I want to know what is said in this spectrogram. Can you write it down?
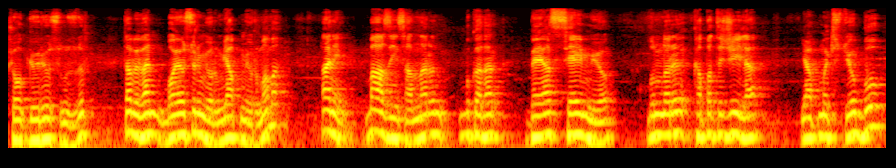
Çok görüyorsunuzdur. Tabi ben boya sürmüyorum, yapmıyorum ama hani bazı insanların bu kadar beyaz sevmiyor. Bunları kapatıcıyla yapmak istiyor. Bu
